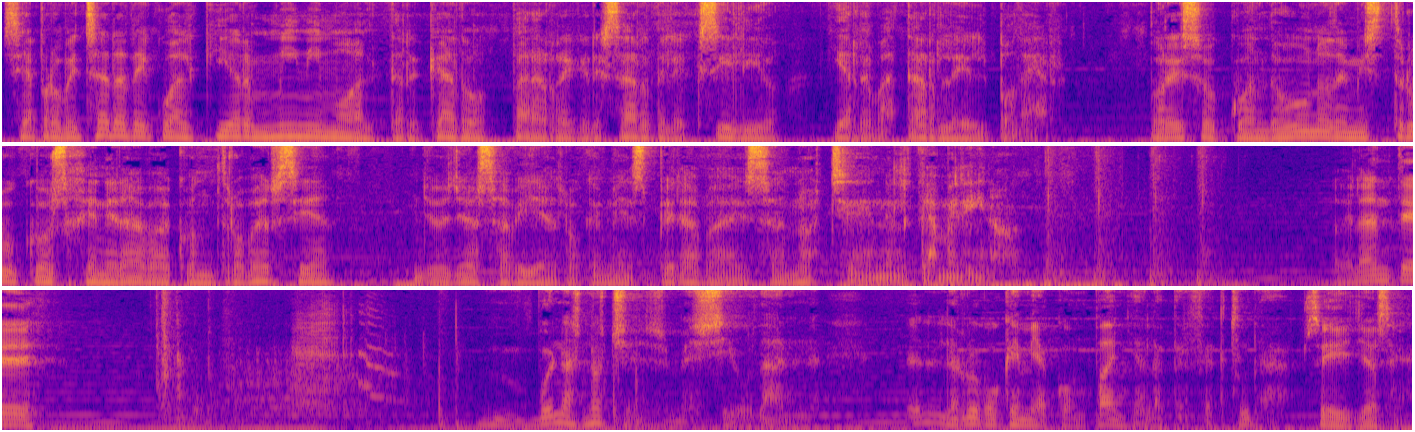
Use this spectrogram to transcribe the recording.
se aprovechara de cualquier mínimo altercado para regresar del exilio y arrebatarle el poder. Por eso, cuando uno de mis trucos generaba controversia, yo ya sabía lo que me esperaba esa noche en el camerino. Adelante. Buenas noches, Monsieur Dan. Le ruego que me acompañe a la prefectura. Sí, ya sé.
